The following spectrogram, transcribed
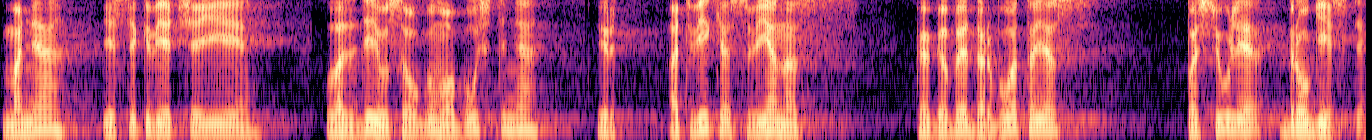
mane įsikviečia į Lasdijų saugumo būstinę ir atvykęs vienas KGB darbuotojas pasiūlė draugystę.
